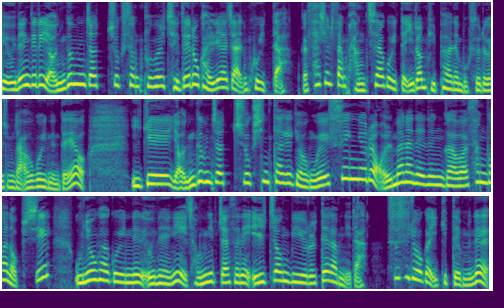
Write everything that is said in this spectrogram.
은행들이 연금저축 상품을 제대로 관리하지 않고 있다. 그러니까 사실상 방치하고 있다. 이런 비판의 목소리가 좀 나오고 있는데요. 이게 연금저축 신탁의 경우에 수익률을 얼마나 내는가와 상관없이 운용하고 있는 은행이 적립자산의 일정 비율을 떼갑니다. 수수료가 있기 때문에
